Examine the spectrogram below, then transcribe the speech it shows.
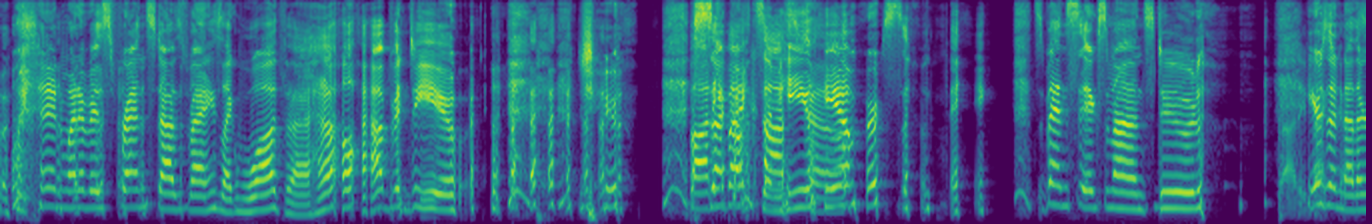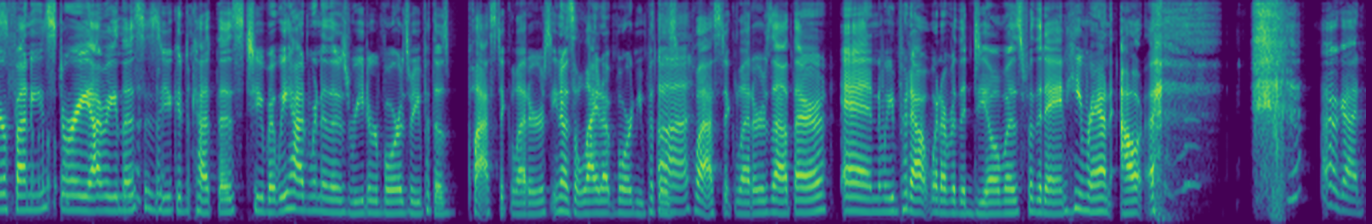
And one of his friends stops by and he's like, What the hell happened to you? You Body suck on some helium or something? It's been six months, dude. Here's another funny story. I mean, this is you could cut this too, but we had one of those reader boards where you put those plastic letters. You know, it's a light up board and you put those Uh. plastic letters out there. And we put out whatever the deal was for the day. And he ran out. oh God.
